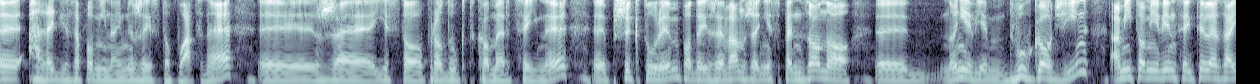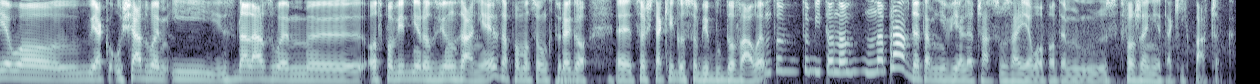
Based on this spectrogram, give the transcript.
y, ale nie zapominajmy, że jest to płatne, że jest to produkt komercyjny, przy którym podejrzewam, że nie spędzono, no nie wiem, dwóch godzin, a mi to mniej więcej tyle zajęło, jak usiadłem i znalazłem y, odpowiednie rozwiązanie, za pomocą którego y, coś takiego sobie budowałem, to, to mi to na, naprawdę tam niewiele czasu zajęło potem stworzenie takich paczek.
